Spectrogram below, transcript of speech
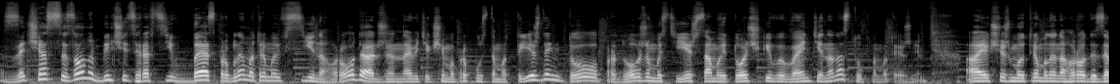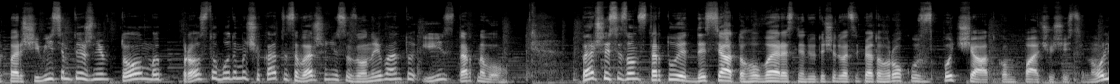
За час сезону більшість гравців без проблем отримує всі нагороди, адже навіть якщо ми пропустимо тиждень, то продовжимо з тієї ж самої точки в івенті на наступному тижні. А якщо ж ми отримали нагороди за перші 8 тижнів, то ми просто будемо чекати завершення сезону івенту і старт нового. Перший сезон стартує 10 вересня 2025 року з початком патчу 6.0,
